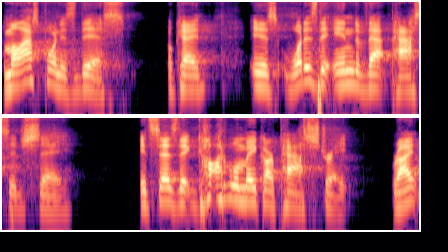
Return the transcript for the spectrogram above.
And my last point is this, okay? Is what does the end of that passage say? It says that God will make our path straight, right?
